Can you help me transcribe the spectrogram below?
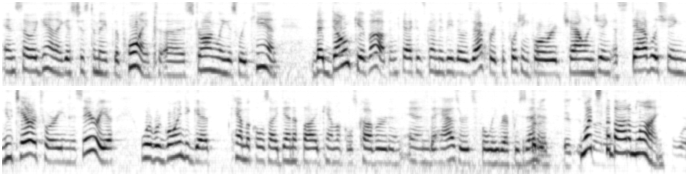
And so again, I guess just to make the point uh, as strongly as we can, that don't give up. In fact, it's going to be those efforts of pushing forward, challenging, establishing new territory in this area where we're going to get chemicals identified, chemicals covered, and, and the hazards fully represented. It- it's What's the bottom line? before,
